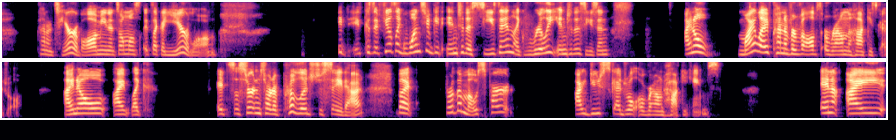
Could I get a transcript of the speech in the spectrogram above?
kind of terrible. I mean, it's almost it's like a year long. It because it, it feels like once you get into the season, like really into the season, I know my life kind of revolves around the hockey schedule. I know I like it's a certain sort of privilege to say that, but for the most part, I do schedule around hockey games. And I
